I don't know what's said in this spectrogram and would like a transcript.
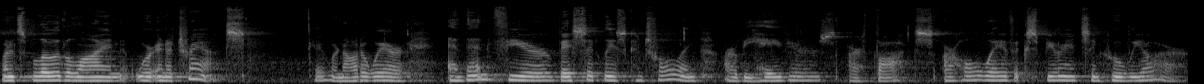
When it's below the line, we're in a trance. Okay, we're not aware. And then fear basically is controlling our behaviors, our thoughts, our whole way of experiencing who we are.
